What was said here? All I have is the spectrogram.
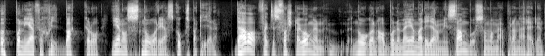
upp och ner för skidbackar och genom snåriga skogspartier. Det här var faktiskt första gången någon av både mig och Maria och min sambo som var med på den här helgen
